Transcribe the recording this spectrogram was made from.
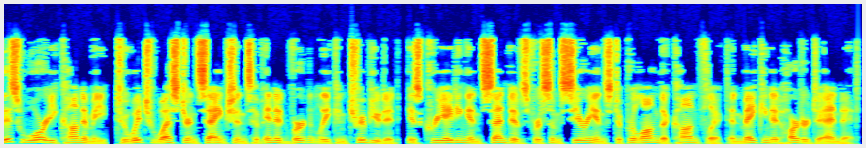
This war economy, to which Western sanctions have inadvertently contributed, is creating incentives for some Syrians to prolong the conflict and making it harder to end it.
